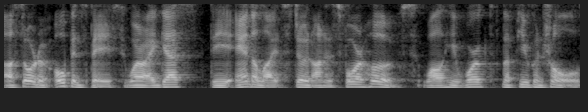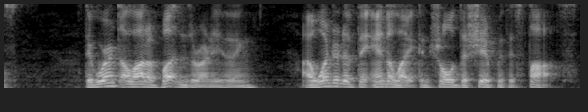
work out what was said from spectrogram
a sort of open space where I guess the Andalite stood on his four hooves while he worked the few controls. There weren't a lot of buttons or anything. I wondered if the Andalite controlled the ship with his thoughts.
